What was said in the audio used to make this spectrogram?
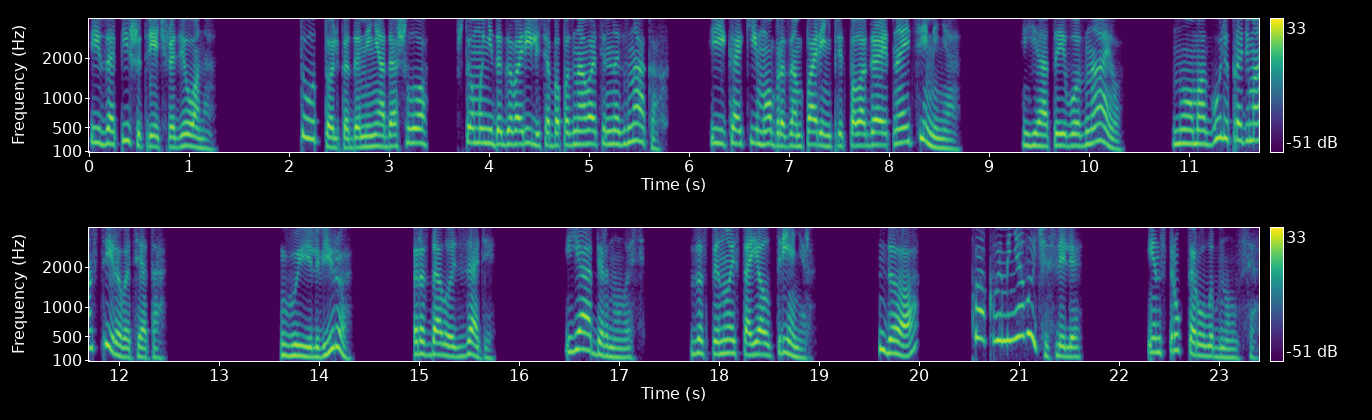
и запишет речь Родиона. Тут только до меня дошло, что мы не договорились об опознавательных знаках и каким образом парень предполагает найти меня. Я-то его знаю, но могу ли продемонстрировать это? «Вы Эльвира?» — раздалось сзади. Я обернулась. За спиной стоял тренер. «Да? Как вы меня вычислили?» Инструктор улыбнулся.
